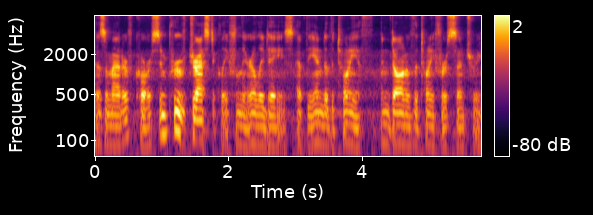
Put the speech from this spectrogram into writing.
as a matter of course, improved drastically from the early days at the end of the 20th and dawn of the 21st century.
